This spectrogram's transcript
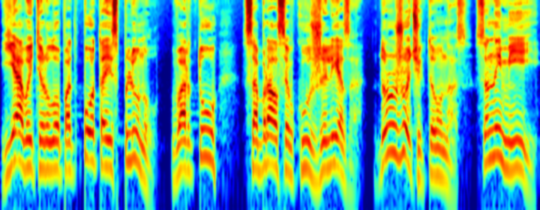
Я вытер лоб от пота и сплюнул. Во рту собрался вкус железа. Дружочек-то у нас с анемией.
